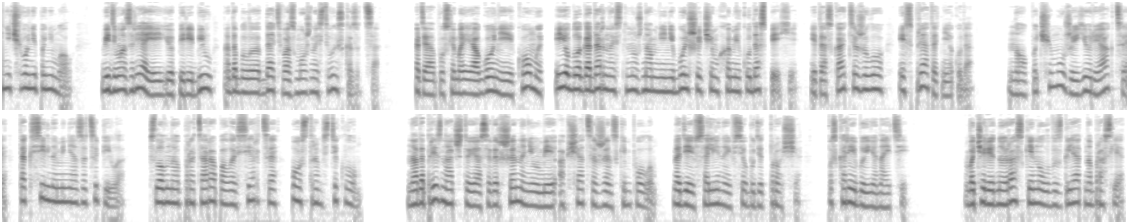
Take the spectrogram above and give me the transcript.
ничего не понимал. Видимо, зря я ее перебил, надо было дать возможность высказаться. Хотя после моей агонии и комы ее благодарность нужна мне не больше, чем хомяку доспехи, и таскать тяжело, и спрятать некуда. Но почему же ее реакция так сильно меня зацепила? Словно процарапала сердце острым стеклом. Надо признать, что я совершенно не умею общаться с женским полом. Надеюсь, с Алиной все будет проще. Поскорее бы ее найти. В очередной раз кинул взгляд на браслет.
